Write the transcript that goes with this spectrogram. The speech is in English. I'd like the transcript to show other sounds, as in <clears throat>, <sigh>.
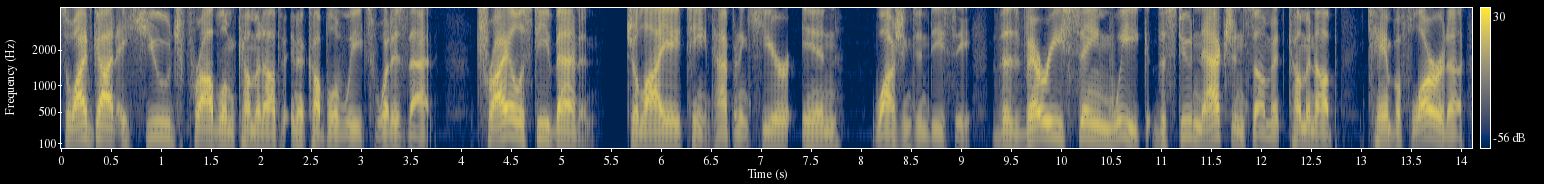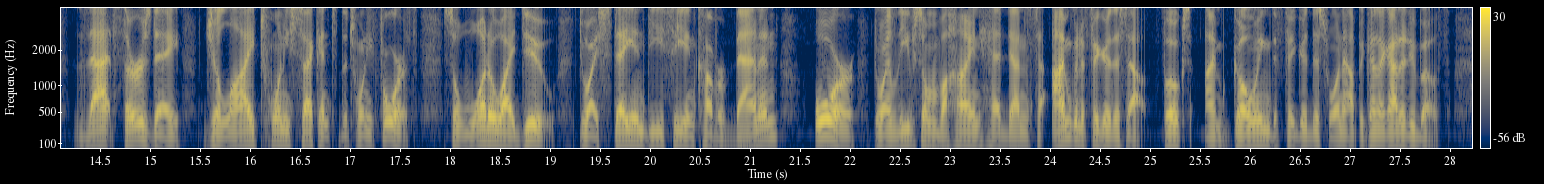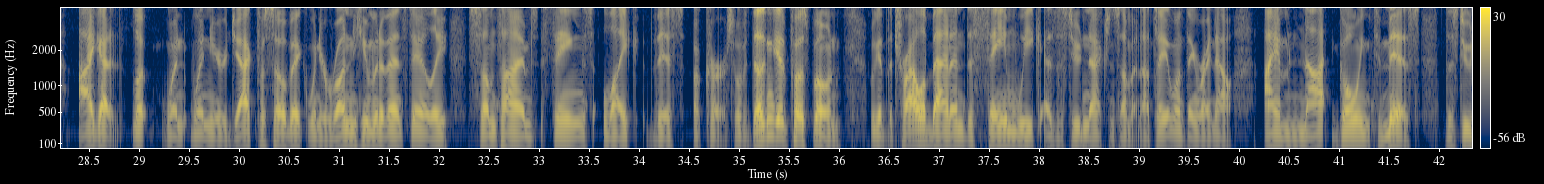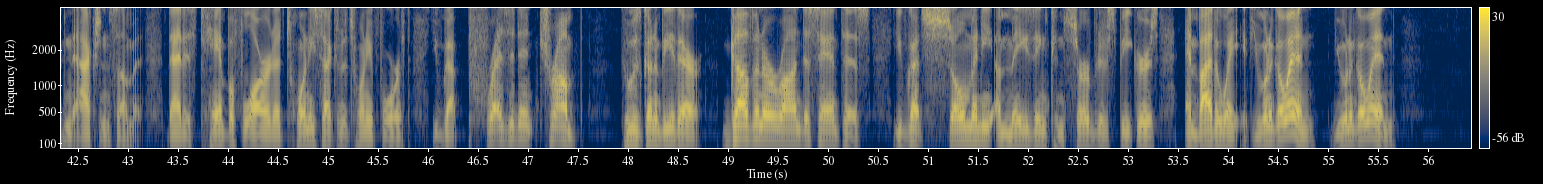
So I've got a huge problem coming up in a couple of weeks. What is that? Trial of Steve Bannon, July 18th, happening here in Washington, D.C. The very same week, the Student Action Summit coming up Tampa, Florida, that Thursday, July 22nd to the 24th. So, what do I do? Do I stay in DC and cover Bannon? Or do I leave someone behind, head down, and say, I'm going to figure this out? Folks, I'm going to figure this one out because I got to do both. I got look when when you're Jack Posobiec, when you're running Human Events Daily, sometimes things like this occur. So if it doesn't get postponed, we get the trial of Bannon the same week as the Student Action Summit. And I'll tell you one thing right now: I am not going to miss the Student Action Summit. That is Tampa, Florida, 22nd to 24th. You've got President Trump who is going to be there. Governor Ron DeSantis. You've got so many amazing conservative speakers. And by the way, if you want to go in, you want to go in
